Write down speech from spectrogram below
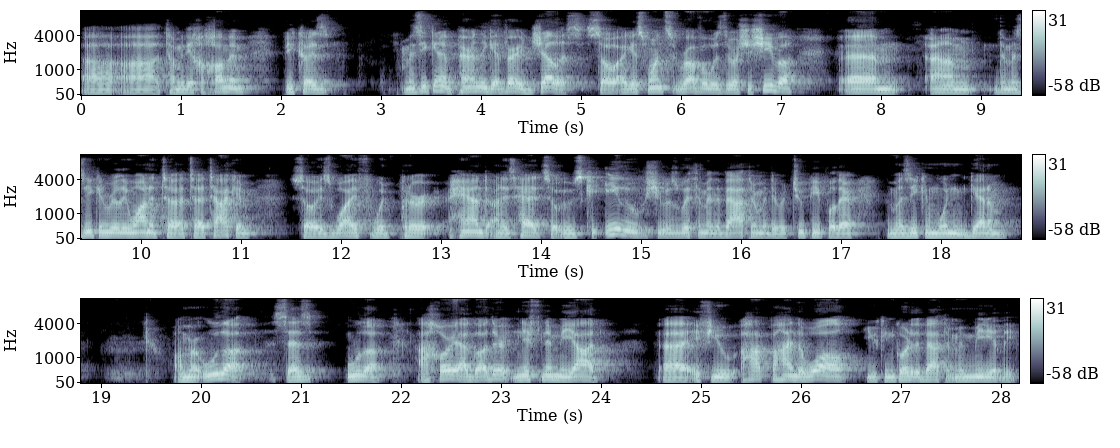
uh, uh, because mazikin apparently get very jealous. So I guess once Rava was the Rosh Yeshiva, um, um, the mazikin really wanted to, to attack him. So his wife would put her hand on his head. So it was ki'ilu, she was with him in the bathroom and there were two people there. The mazikim wouldn't get him. Amar Ula says Ula, Achori Agadar Nifne Miyad. Uh, if you hop behind the wall, you can go to the bathroom immediately.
